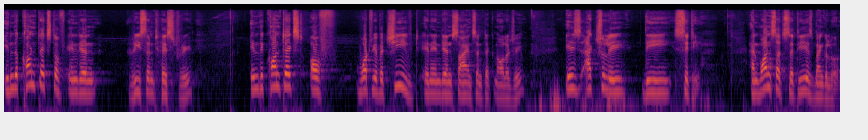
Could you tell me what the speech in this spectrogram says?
in the context of Indian recent history in the context of what we have achieved in Indian science and technology is actually the city. And one such city is Bangalore.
